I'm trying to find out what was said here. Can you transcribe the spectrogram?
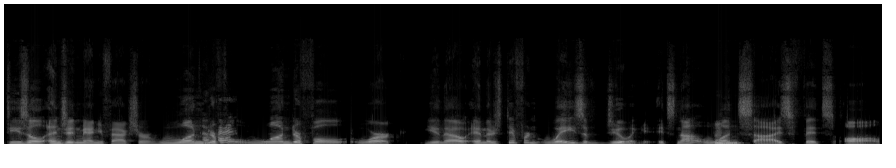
diesel engine manufacturer, wonderful okay. wonderful work. you know, and there's different ways of doing it. It's not one mm-hmm. size fits all.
